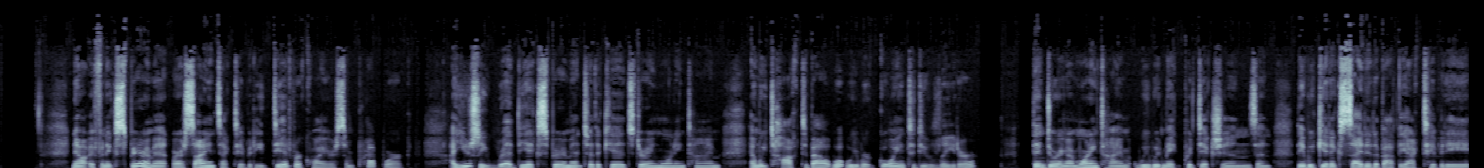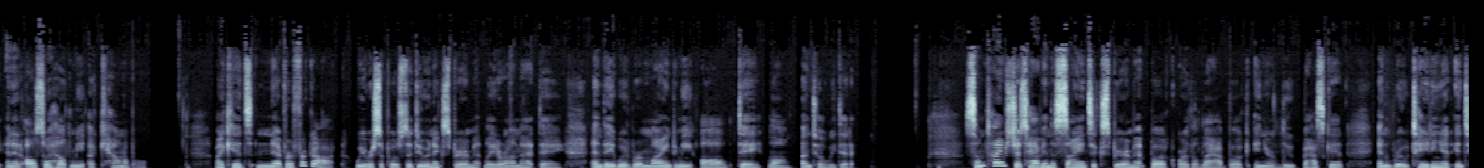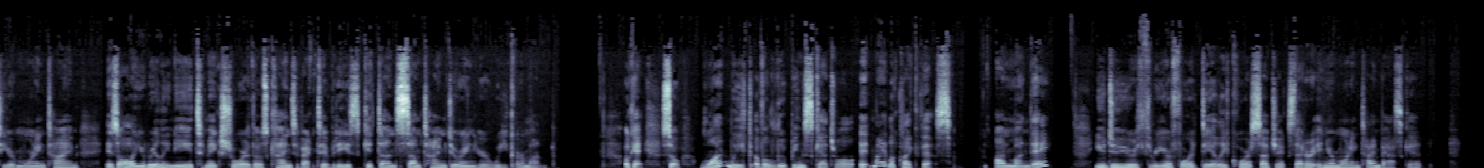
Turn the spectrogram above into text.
Now, if an experiment or a science activity did require some prep work, I usually read the experiment to the kids during morning time and we talked about what we were going to do later. Then during our morning time, we would make predictions and they would get excited about the activity, and it also held me accountable. My kids never forgot we were supposed to do an experiment later on that day, and they would remind me all day long until we did it. Sometimes just having the science experiment book or the lab book in your loop basket and rotating it into your morning time is all you really need to make sure those kinds of activities get done sometime during your week or month. Okay, so one week of a looping schedule, it might look like this. On Monday, you do your three or four daily core subjects that are in your morning time basket,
